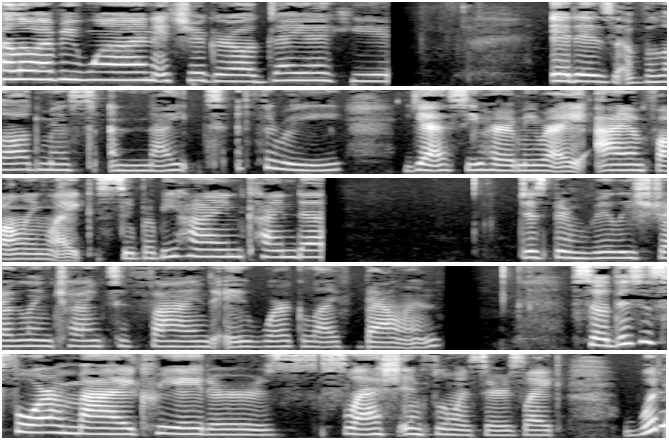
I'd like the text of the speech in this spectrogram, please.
Hello, everyone. It's your girl Daya here. It is Vlogmas night three. Yes, you heard me right. I am falling like super behind, kinda. Just been really struggling trying to find a work life balance. So this is for my creators slash influencers. Like, what do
